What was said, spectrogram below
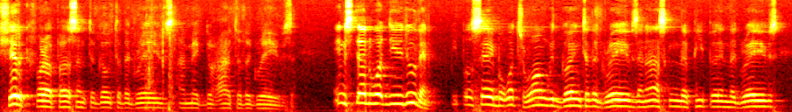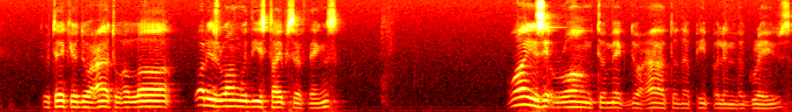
shirk for a person to go to the graves and make dua to the graves. Instead, what do you do then? People say, but what's wrong with going to the graves and asking the people in the graves to take your dua to Allah? What is wrong with these types of things? Why is it wrong to make dua to the people in the graves?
